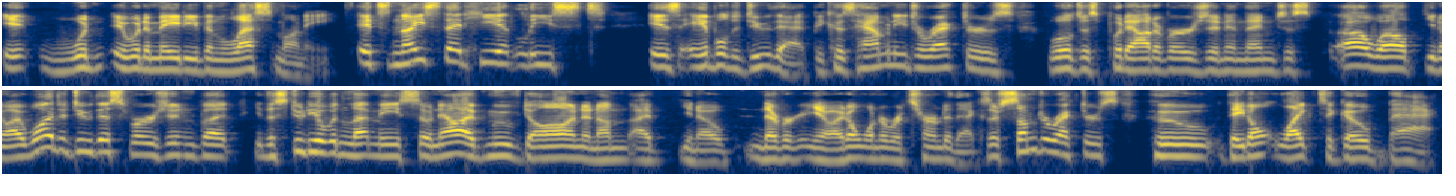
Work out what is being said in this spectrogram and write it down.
it would it would have made even less money. It's nice that he at least is able to do that because how many directors will just put out a version and then just oh well you know I wanted to do this version but the studio wouldn't let me so now I've moved on and I'm I you know never you know I don't want to return to that. Because there's some directors who they don't like to go back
